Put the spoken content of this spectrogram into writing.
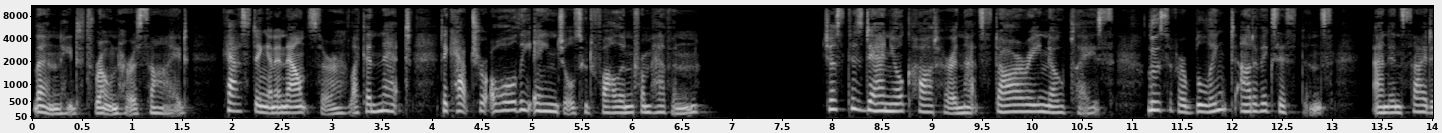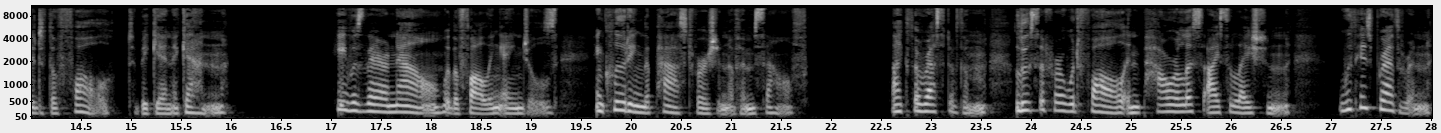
Then he'd thrown her aside, casting an announcer like a net to capture all the angels who'd fallen from heaven. Just as Daniel caught her in that starry no place, Lucifer blinked out of existence and incited the fall to begin again. He was there now with the falling angels, including the past version of himself. Like the rest of them, Lucifer would fall in powerless isolation, with his brethren,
